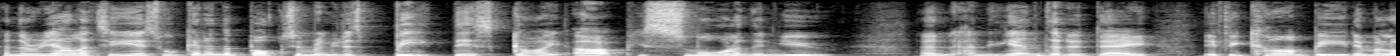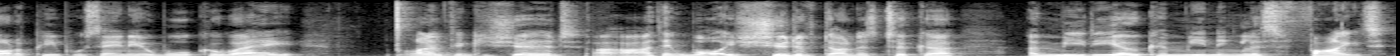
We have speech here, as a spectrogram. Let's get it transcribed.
And the reality is, well, get in the boxing ring and just beat this guy up. He's smaller than you. And, and at the end of the day, if he can't beat him, a lot of people saying he'll walk away. I don't think he should. I, I think what he should have done is took a, a mediocre, meaningless fight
